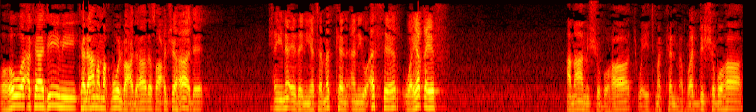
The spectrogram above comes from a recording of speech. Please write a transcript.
وهو أكاديمي كلامه مقبول بعد هذا صاحب شهادة. حينئذ يتمكن أن يؤثر ويقف أمام الشبهات ويتمكن من رد الشبهات.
